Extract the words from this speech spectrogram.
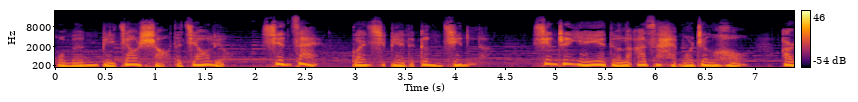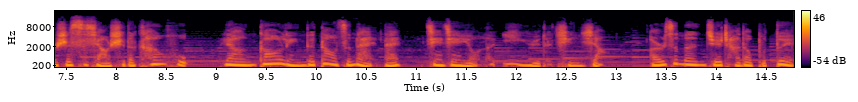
我们比较少的交流，现在关系变得更近了。”杏珍爷爷得了阿兹海默症后，二十四小时的看护让高龄的稻子奶奶。渐渐有了抑郁的倾向，儿子们觉察到不对，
